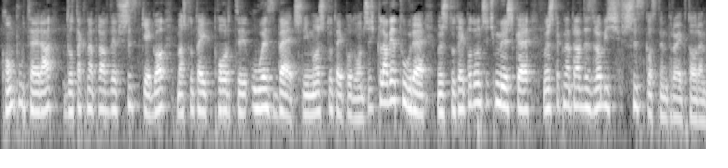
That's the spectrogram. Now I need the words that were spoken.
komputera, do tak naprawdę wszystkiego. Masz tutaj porty USB, czyli możesz tutaj podłączyć klawiaturę, możesz tutaj podłączyć myszkę, możesz tak naprawdę zrobić wszystko z tym projektorem.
